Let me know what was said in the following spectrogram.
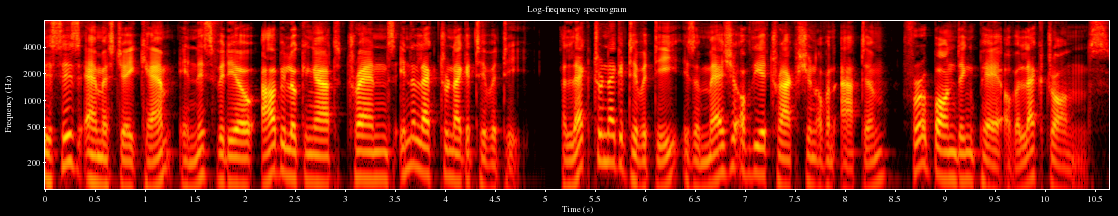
This is MSJ Chem. In this video, I'll be looking at trends in electronegativity. Electronegativity is a measure of the attraction of an atom for a bonding pair of electrons.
